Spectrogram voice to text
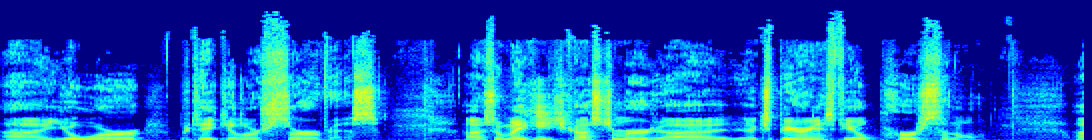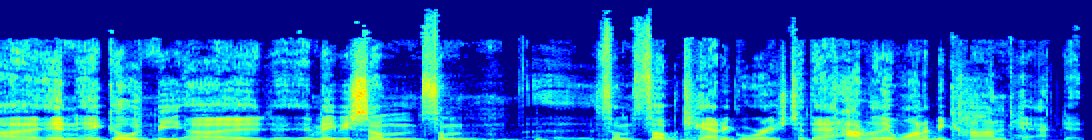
uh, your particular service. Uh, so, make each customer uh, experience feel personal. Uh, and it goes be uh, maybe some some some subcategories to that. How do they want to be contacted?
